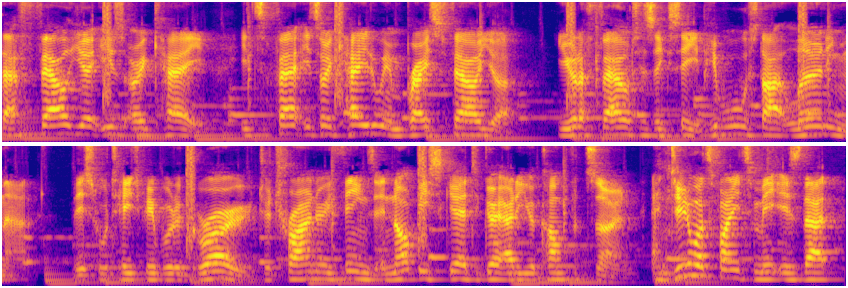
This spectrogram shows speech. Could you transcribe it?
that failure is okay. It's fa it's okay to embrace failure. You gotta fail to succeed. People will start learning that. This will teach people to grow, to try new things, and not be scared to go out of your comfort zone. And do you know what's funny to me is that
